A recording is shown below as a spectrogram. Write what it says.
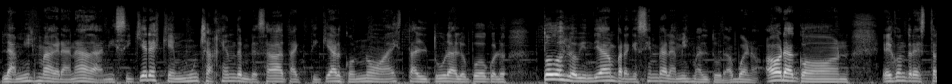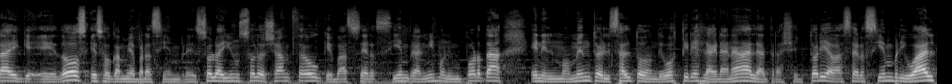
la misma granada. Ni siquiera es que mucha gente empezaba a tactiquear con no, a esta altura lo puedo colocar. Todos lo vindeaban para que siempre a la misma altura. Bueno, ahora con el Counter-Strike eh, 2, eso cambia para siempre. Solo hay un solo jump throw que va a ser siempre al mismo, no importa en el momento del salto donde vos tires la granada, la trayectoria va a ser siempre igual,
